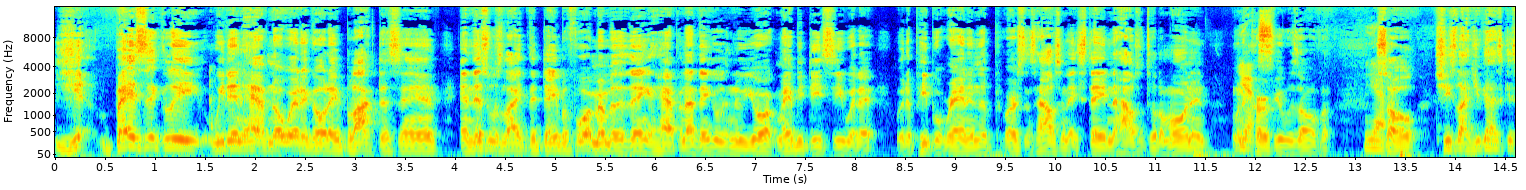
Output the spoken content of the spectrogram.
Yeah, basically, we didn't have nowhere to go. They blocked us in, and this was like the day before. Remember the thing that happened? I think it was New York, maybe DC, where the where the people ran into the person's house and they stayed in the house until the morning when Yes. the curfew was over. Yeah. So she's like, "You guys can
